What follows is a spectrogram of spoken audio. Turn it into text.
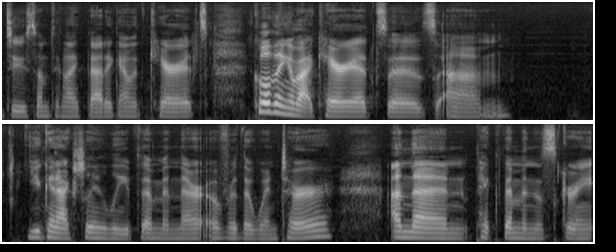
do something like that again with carrots. Cool thing about carrots is um, you can actually leave them in there over the winter and then pick them in the screen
